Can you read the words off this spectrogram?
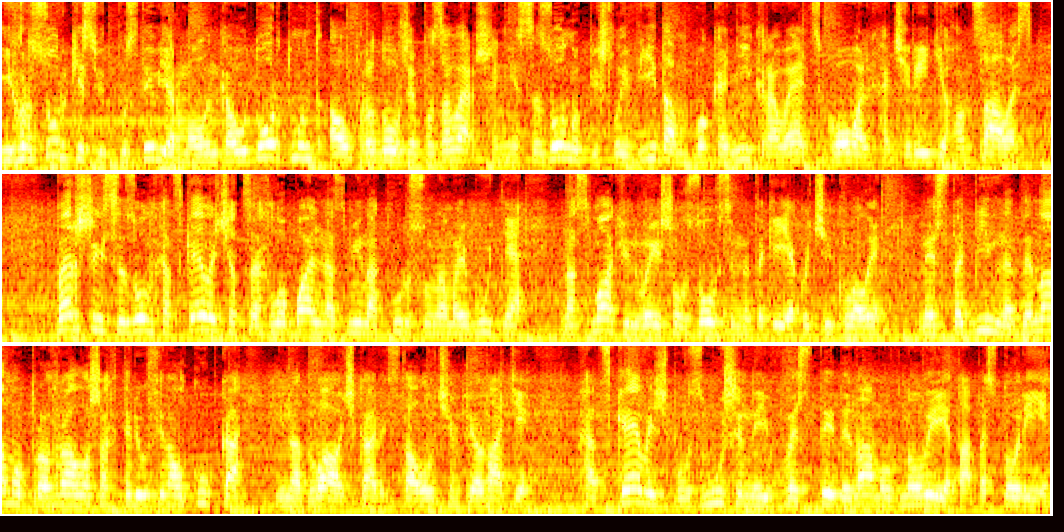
Ігор Суркіс відпустив Ярмоленка у Дортмунд, а упродовж по завершенні сезону пішли Відам, Бокані, Кравець, Коваль, Хачеріді, Гонсалес. Перший сезон Хацкевича це глобальна зміна курсу на майбутнє. На смак він вийшов зовсім не такий, як очікували. Нестабільне Динамо програло Шахтарю фінал Кубка і на два очка відстало у чемпіонаті. Хацкевич був змушений ввести Динамо в новий етап історії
